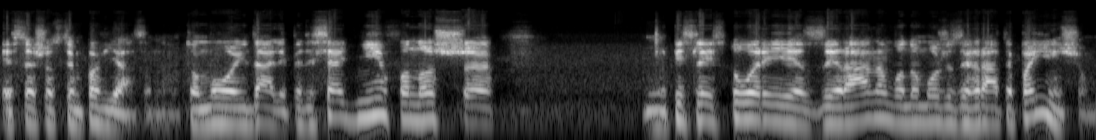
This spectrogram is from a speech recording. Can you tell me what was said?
і все, що з цим пов'язано. Тому і далі 50 днів, воно ж е, після історії з Іраном воно може зіграти по-іншому.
